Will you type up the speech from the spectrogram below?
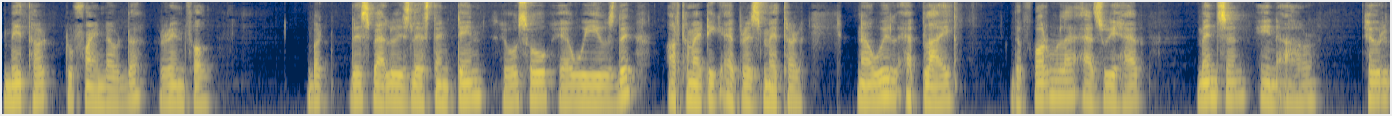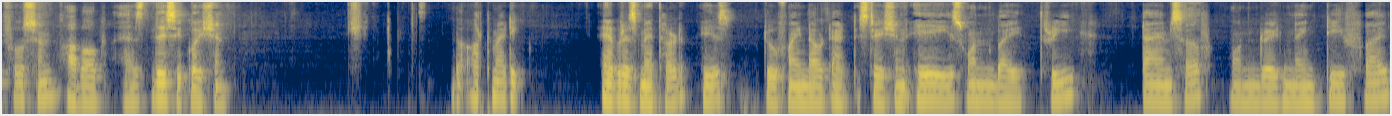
method to find out the rainfall. But this value is less than 10 so, so here we use the arithmetic average method. Now we'll apply the formula as we have mentioned in our theory portion above as this equation. The arithmetic average method is to find out at station A is 1 by 3 times of 195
